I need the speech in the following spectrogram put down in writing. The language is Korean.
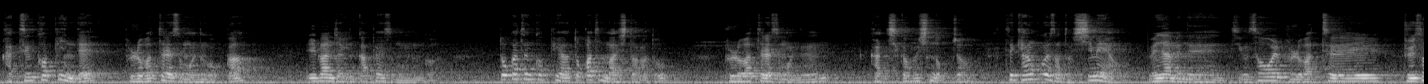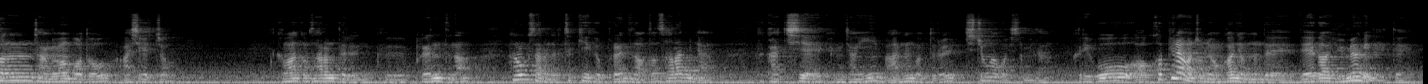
같은 커피인데 블루바틀에서 먹는 것과 일반적인 카페에서 먹는 것. 똑같은 커피와 똑같은 맛이더라도 블루바틀에서 먹는 가치가 훨씬 높죠. 특히 한국에서는 더 심해요. 왜냐면은 지금 서울 블루바틀 줄 서는 장면만 봐도 아시겠죠? 그만큼 사람들은 그 브랜드나 한국 사람들은 특히 그 브랜드나 어떤 사람이냐 그 가치에 굉장히 많은 것들을 치중하고 있습니다. 그리고 어, 커피랑은 좀 연관이 없는데 내가 유명해질 때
